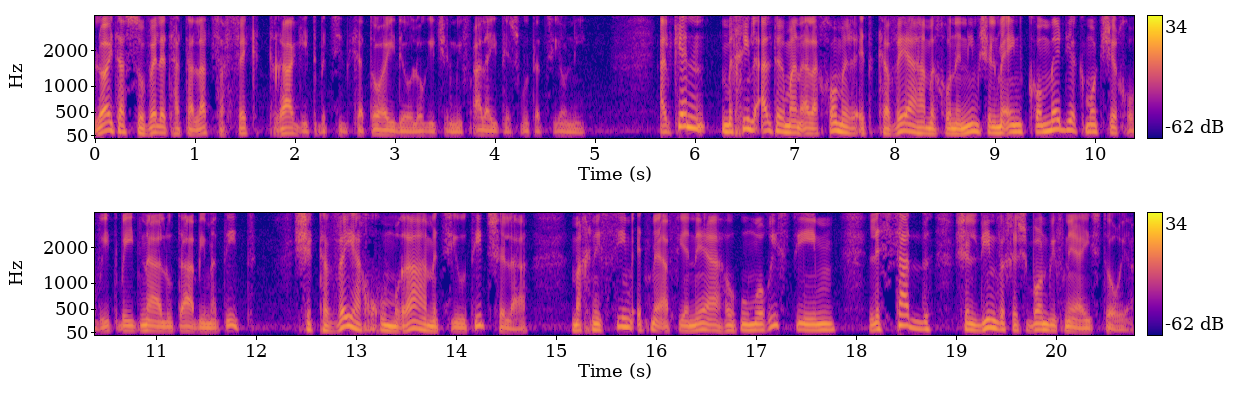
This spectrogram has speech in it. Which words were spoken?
לא הייתה סובלת הטלת ספק טרגית בצדקתו האידיאולוגית של מפעל ההתיישבות הציוני. על כן מכיל אלתרמן על החומר את קוויה המכוננים של מעין קומדיה כמו צ'כובית בהתנהלותה הבימתית, שתווי החומרה המציאותית שלה מכניסים את מאפייניה ההומוריסטיים לסד של דין וחשבון בפני ההיסטוריה.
